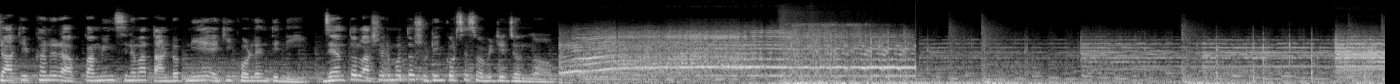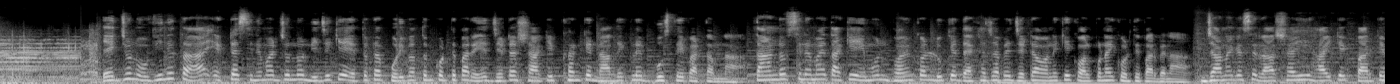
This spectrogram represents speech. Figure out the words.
শাকিব খানের আপকামিং সিনেমা তাণ্ডব নিয়ে একই করলেন তিনি। জ্যান্ত লাশের মতো শুটিং করছে ছবিটির জন্য। একজন অভিনেতা একটা সিনেমার জন্য নিজেকে এতটা পরিবর্তন করতে পারে যেটা শাকিব খানকে না দেখলে বুঝতেই পারতাম না। তাণ্ডব সিনেমায় তাকে এমন ভয়ঙ্কর লুকে দেখা যাবে যেটা অনেকে কল্পনাই করতে পারবে না। জানা গেছে, রাজশাহী হাইটেক পার্কে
